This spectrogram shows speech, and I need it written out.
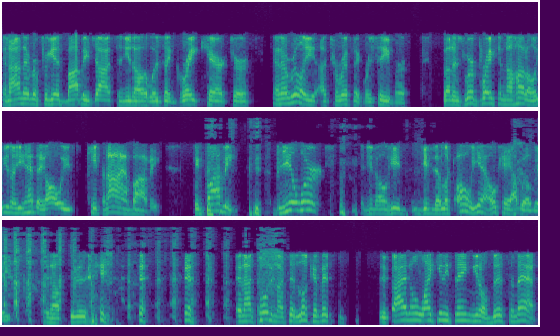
And I'll never forget Bobby Johnson, you know, was a great character and a really a terrific receiver. But as we're breaking the huddle, you know, you had to always keep an eye on Bobby. Hey, Bobby, be alert. And, you know, he'd give you that look, oh, yeah, okay, I will be. You know, and I told him, I said, look, if it's, if I don't like anything, you know, this and that,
